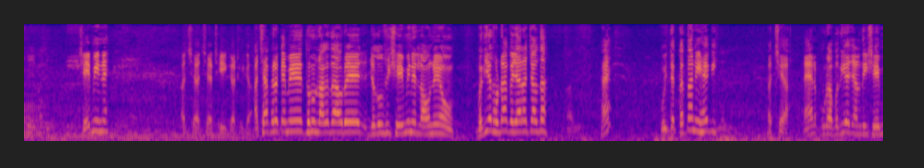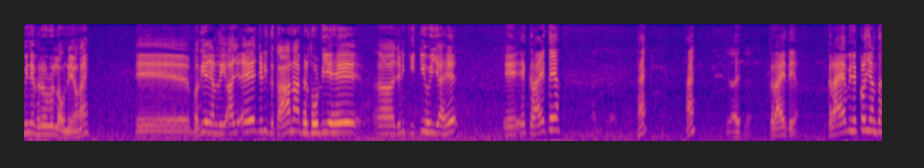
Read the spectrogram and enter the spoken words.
6 ਮਹੀਨੇ। 6 ਮਹੀਨੇ? ਅੱਛਾ ਅੱਛਾ ਠੀਕ ਹੈ ਠੀਕ ਹੈ ਅੱਛਾ ਫਿਰ ਕਿਵੇਂ ਤੁਹਾਨੂੰ ਲੱਗਦਾ ਉਰੇ ਜਦੋਂ ਤੁਸੀਂ 6 ਮਹੀਨੇ ਲਾਉਨੇ ਹੋ वजिया थोड़ा गुजारा चलता है कोई दिक्कत तो नहीं हैगी अच्छा एन पूरा वजिया जान दी छे महीने फिर उ लाने है वजिया जान दी अज यह जी दुकान आ फिर थोड़ी ये जी की हुई है ये किराए ते है किराए ते किराया भी निकल जाता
